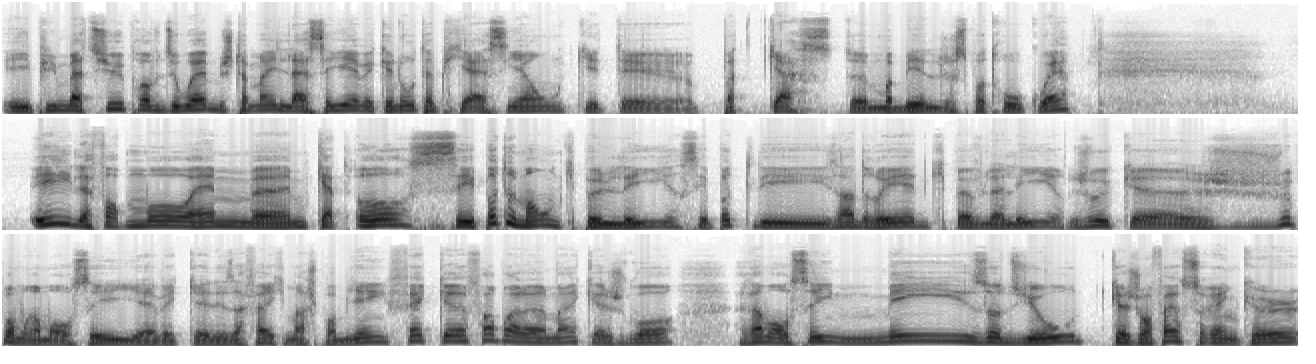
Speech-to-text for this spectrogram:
Et puis Mathieu, prof du web, justement, il l'a essayé avec une autre application qui était podcast mobile, je sais pas trop quoi. Et le format M, euh, M4A, c'est pas tout le monde qui peut le lire, c'est pas tous les Android qui peuvent le lire. Je veux que je veux pas me ramasser avec des affaires qui marchent pas bien, fait que fort probablement que je vais ramasser mes audios que je vais faire sur Anchor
